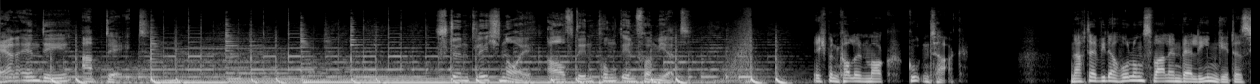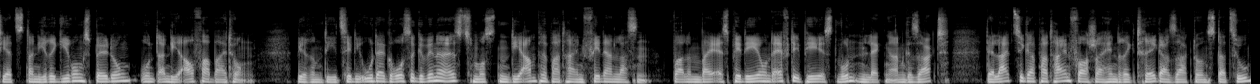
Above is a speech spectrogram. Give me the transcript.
RND Update. Stündlich neu. Auf den Punkt informiert. Ich bin Colin Mock. Guten Tag. Nach der Wiederholungswahl in Berlin geht es jetzt an die Regierungsbildung und an die Aufarbeitung. Während die CDU der große Gewinner ist, mussten die Ampelparteien federn lassen. Vor allem bei SPD und FDP ist Wundenlecken angesagt. Der Leipziger Parteienforscher Hendrik Träger sagte uns dazu,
